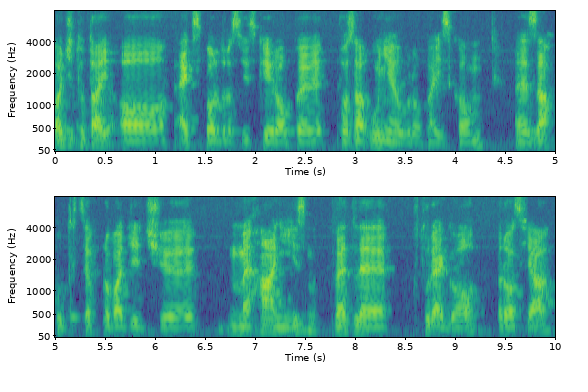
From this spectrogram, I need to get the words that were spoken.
Chodzi tutaj o eksport rosyjskiej ropy poza Unię Europejską. Zachód chce wprowadzić e, mechanizm, wedle którego Rosja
